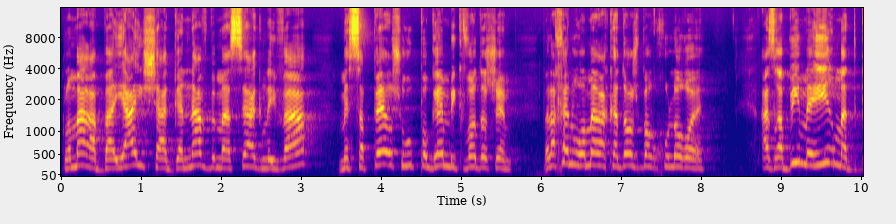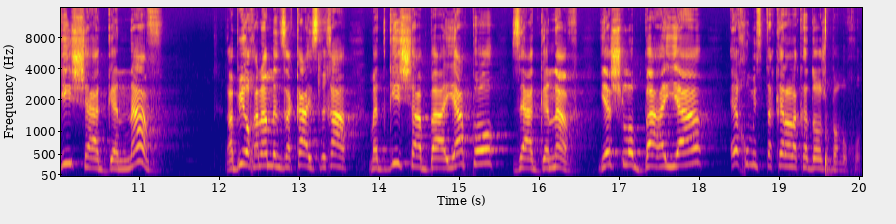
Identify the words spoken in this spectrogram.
כלומר, הבעיה היא שהגנב במעשה הגניבה מספר שהוא פוגם בכבוד השם. ולכן הוא אומר, הקדוש ברוך הוא לא רואה. אז רבי מאיר מדגיש שהגנב, רבי יוחנן בן זכאי, סליחה, מדגיש שהבעיה פה זה הגנב. יש לו בעיה איך הוא מסתכל על הקדוש ברוך הוא.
